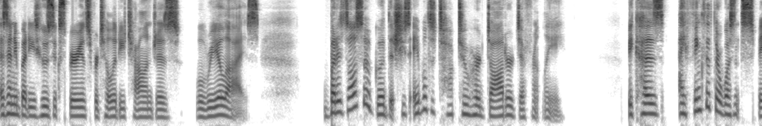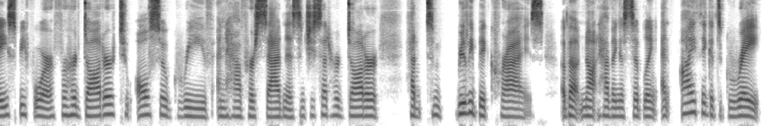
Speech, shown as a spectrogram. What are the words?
As anybody who's experienced fertility challenges will realize. But it's also good that she's able to talk to her daughter differently because I think that there wasn't space before for her daughter to also grieve and have her sadness. And she said her daughter had some really big cries about not having a sibling. And I think it's great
